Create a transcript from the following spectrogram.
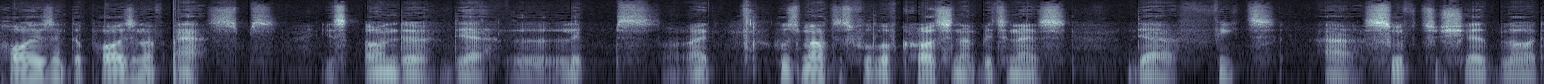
poison, the poison of asps is under their lips, all right? Whose mouth is full of cursing and bitterness. Their feet are swift to shed blood.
